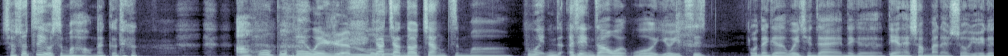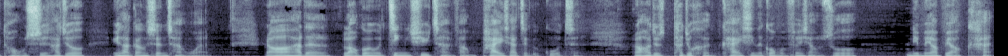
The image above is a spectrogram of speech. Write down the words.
想说这有什么好那个的啊？我不配为人 母，要讲到这样子吗？不会，你而且你知道我我有一次。我那个我以前在那个电台上班的时候，有一个同事，他就因为他刚生产完，然后她的老公有进去产房拍一下整个过程，然后就他就很开心的跟我们分享说：“你们要不要看？”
